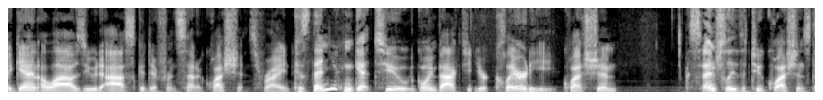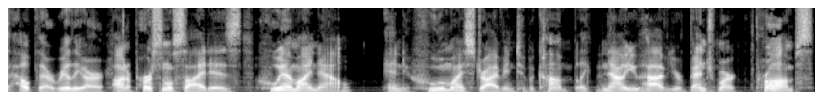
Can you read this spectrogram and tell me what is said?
again allows you to ask a different set of questions, right? Because then you can get to going back to your clarity question. Essentially, the two questions to help there really are on a personal side is who am I now? And who am I striving to become? Like now you have your benchmark prompts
